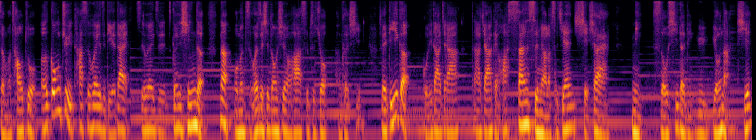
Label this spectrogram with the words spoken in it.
怎么操作？而工具它是会一直迭代，是会一直更新的。那我们只会这些东西的话，是不是就很可惜？所以第一个鼓励大家，大家可以花三十秒的时间写下来，你熟悉的领域有哪些？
